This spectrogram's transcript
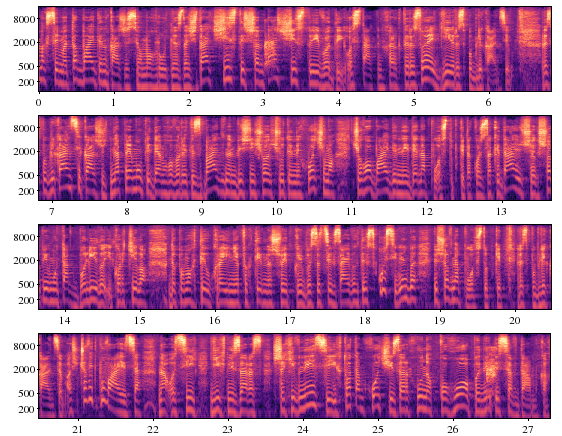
Максиме, то Байден каже 7 грудня, значить, да, чистий шантаж чистої води. Ось так він характеризує дії республіканців. Республіканці кажуть, напряму підемо говорити з Байденом, більш нічого чути не хочемо. Чого Байден не йде на поступки? Також закидають, що якщо б йому так боліло і кортіло допомогти Україні ефективно, швидко і без оцих зайвих дискусій, він би пішов на поступки республіканцям. А що відбувається на оцій їхній зараз шахівниці, і хто там хоче і за рахунок кого опинитися в дамках?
